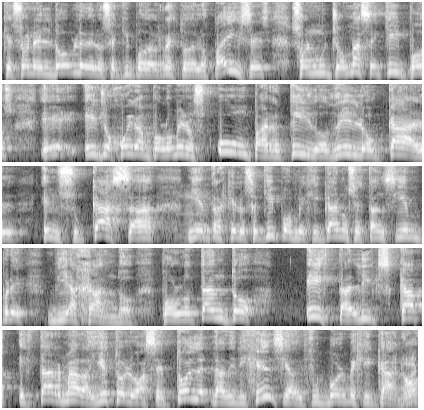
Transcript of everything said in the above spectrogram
que son el doble de los equipos del resto de los países. Son mucho más equipos. Eh, ellos juegan por lo menos un partido partido de local en su casa, mientras que los equipos mexicanos están siempre viajando. Por lo tanto, esta Leagues Cup está armada, y esto lo aceptó la dirigencia del fútbol mexicano,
